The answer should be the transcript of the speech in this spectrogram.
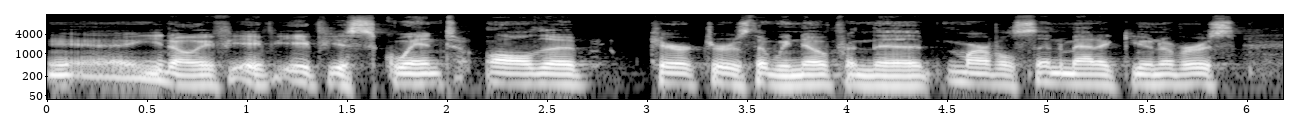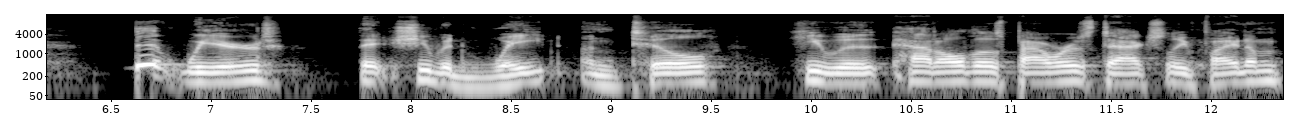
eh, you know, if if if you squint, all the characters that we know from the Marvel Cinematic Universe. Bit weird that she would wait until he was had all those powers to actually fight him.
